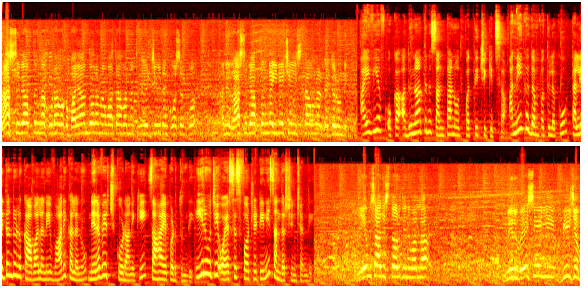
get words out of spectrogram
రాష్ట్ర వ్యాప్తంగా కూడా ఒక భయాందోళన వాతావరణం క్రియేట్ చేయడం కోసం అని రాష్ట్ర వ్యాప్తంగా ఇదే చేయిస్తా ఉన్నారు దగ్గరుండి. ఐవీఎఫ్ ఒక అధునాతన సంతానోత్పత్తి చికిత్స. అనేక దంపతులకు తల్లిదండ్రులు కావాలనే వారి కలను నెరవేర్చుకోవడానికి సహాయపడుతుంది. ఈ రోజే ఓఎస్ఎస్ ఫర్టిలిటీని సందర్శించండి. ఏం సాధిస్తారు దీనివల్ల? మీరు వేసే ఈ బీజం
